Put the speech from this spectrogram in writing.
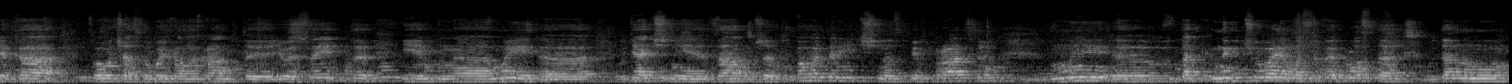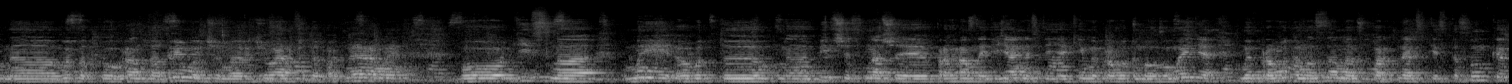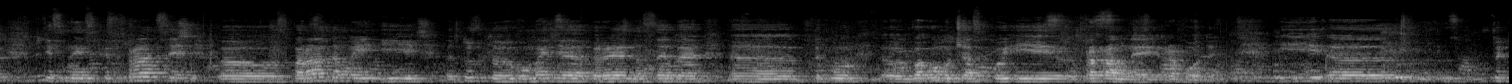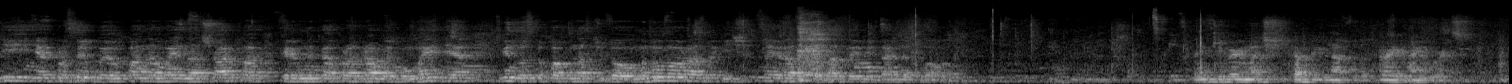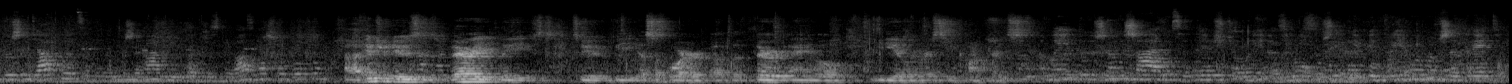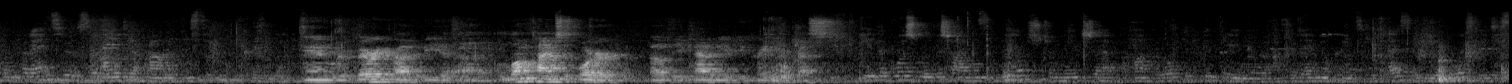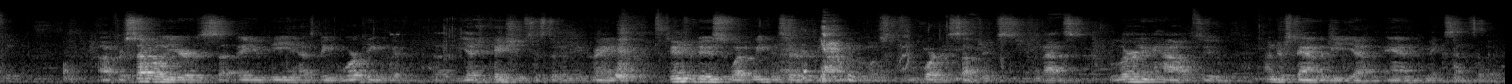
яка свого часу виграла грант е, USAID, і е, ми е, вдячні за вже багаторічну співпрацю. Ми е, так не відчуваємо себе просто в даному е, випадку грантоотримуючими, а відчуваємо себе партнерами. Програмної діяльності, які ми проводимо в медіа, ми проводимо саме в партнерських стосунках, в тісній співпраці е, з парадами, і тут е, у медіа бере на себе е, таку вагому частку і програмної роботи. І тоді я просив би пана Вейна Шарпа, керівника програми у медіа. Він виступав у нас чудово минулого разу і цей раз сказати вітальне слово. Thank you very much, Katerina, for the very kind words. Дуже дякую, це були дуже гарні добрі слова з вашого боку. Uh, Internews is very pleased to be a supporter of the third annual Media Literacy Conference. Ми дуже пишаємося тим, що ми знову ж таки підтримуємо вже третю конференцію з медіаграмотності. And we're very proud to be a, a longtime supporter of the Academy of Ukrainian Press. І також ми пишаємося тим, що ми вже багато років підтримуємо Академію української преси і роботі і зусиль. Uh, for several years, uh, AUP has been working with uh, the education system in Ukraine to introduce what we consider to be one of the most important subjects, and that's learning how to understand the media and make sense of it.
